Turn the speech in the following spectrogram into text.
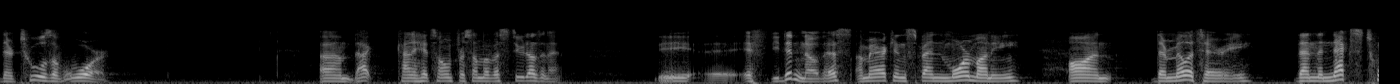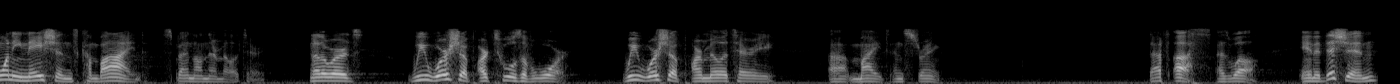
their tools of war. Um, that kind of hits home for some of us too, doesn't it? The, if you didn't know this, Americans spend more money on their military than the next 20 nations combined spend on their military. In other words, we worship our tools of war. We worship our military uh, might and strength. That's us as well. In addition,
